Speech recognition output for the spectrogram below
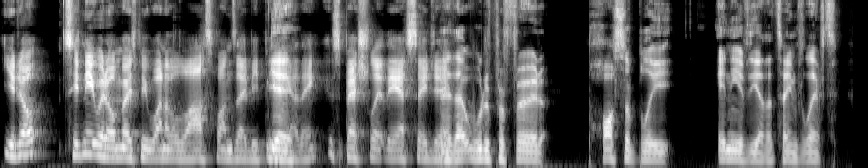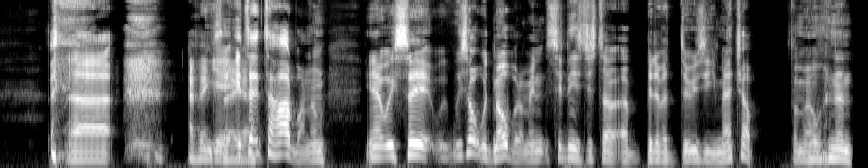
you know, Sydney would almost be one of the last ones they'd be picking, Yeah. I think, especially at the SCG. Yeah, they would have preferred possibly any of the other teams left. Uh, I think yeah, so. it's yeah. A, it's a hard one. Um, you know, we see it. We saw it with Melbourne. I mean, Sydney's just a, a bit of a doozy matchup for Melbourne, and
